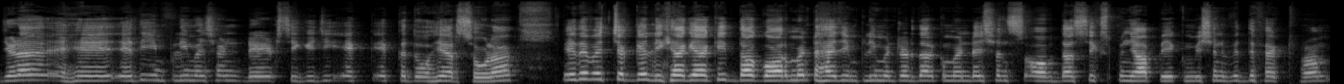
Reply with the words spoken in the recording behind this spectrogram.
ਜਿਹੜਾ ਇਹ, ਇਹਦੀ ਇੰਪਲੀਮੈਂਟੇਸ਼ਨ ਡੇਟ ਸੀਗੀ ਜੀ 1-1-2016 ਇਹਦੇ ਵਿੱਚ ਅੱਗੇ ਲਿਖਿਆ ਗਿਆ ਕਿ the government has implemented the recommendations of the 6 Punjab pay commission with effect from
